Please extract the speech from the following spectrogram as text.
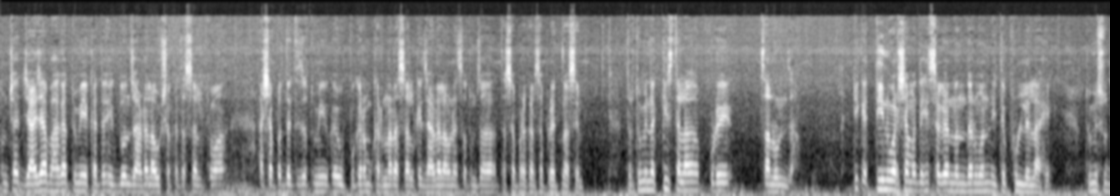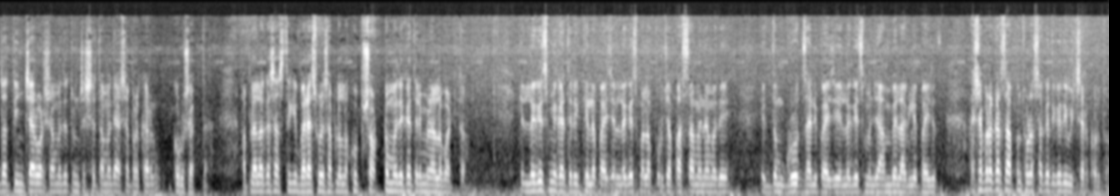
तुमच्या ज्या ज्या भागात तुम्ही एखादं एक दोन झाडं लावू शकत असाल किंवा अशा पद्धतीचा तुम्ही काही उपक्रम करणार असाल काही झाडं लावण्याचा तुमचा तशा प्रकारचा प्रयत्न असेल तर तुम्ही नक्कीच त्याला पुढे चालवून जा. ठीक आहे तीन वर्षामध्ये हे सगळं नंदनवन इथे फुललेलं आहे. तुम्ही सुद्धा तीन चार वर्षामध्ये तुमच्या शेतामध्ये अशा प्रकार करू शकता. आपल्याला कसं असतं की बऱ्याच वेळेस आपल्याला खूप शॉर्ट टर्ममध्ये काहीतरी मिळालं वाटतं. ते लगेच मी काहीतरी केलं पाहिजे आणि लगेच मला पुढच्या पाच सहा महिन्यामध्ये एकदम ग्रोथ झाली पाहिजे लगेच म्हणजे आंबे लागले पाहिजेत. अशा प्रकारचा आपण थोडासा कधी कधी विचार करतो.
